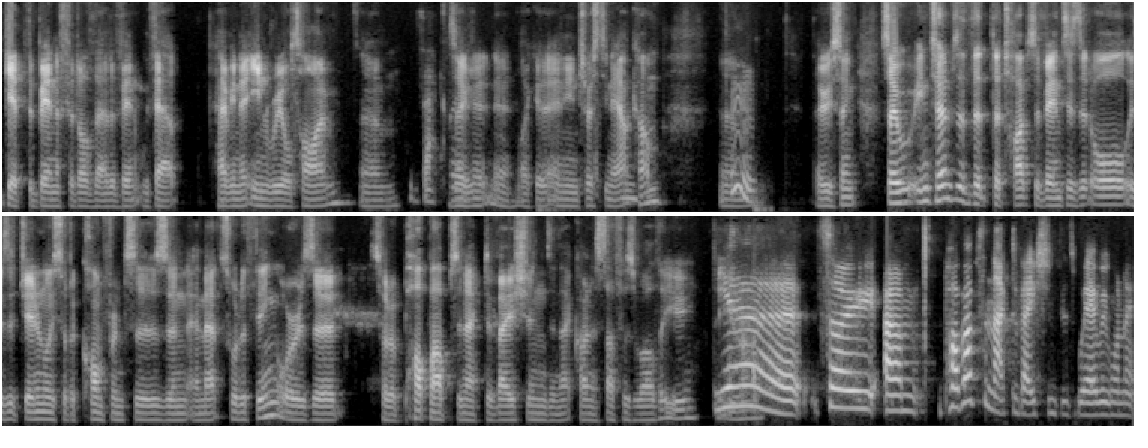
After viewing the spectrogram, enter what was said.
get the benefit of that event without having it in real time. Um, exactly. So yeah, like a, an interesting mm. outcome. Um, mm. That you're saying. So in terms of the, the types of events, is it all is it generally sort of conferences and, and that sort of thing, or is it sort of pop ups and activations and that kind of stuff as well that you that yeah you so um, pop ups and activations is where we want to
